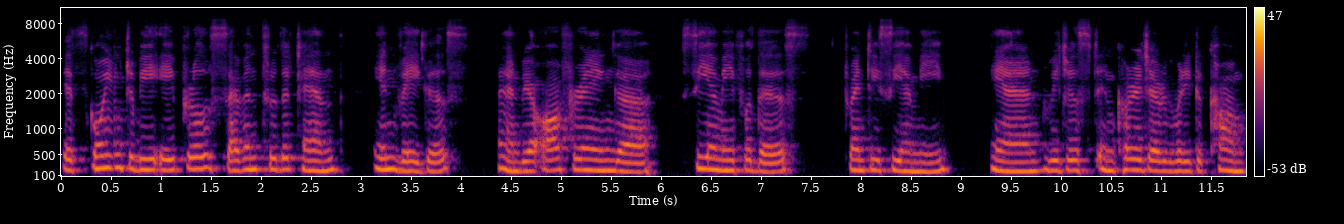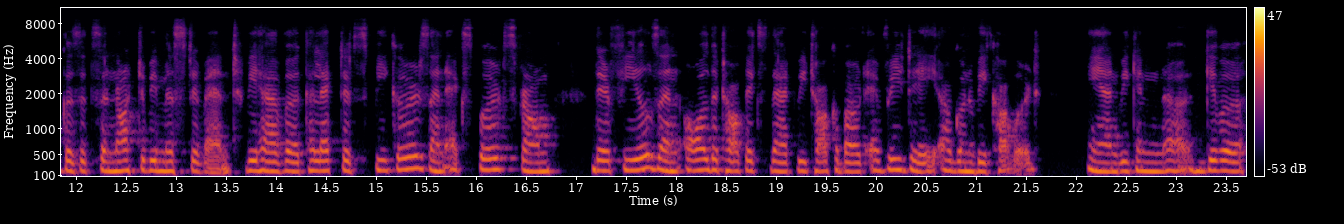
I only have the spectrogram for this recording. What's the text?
It's going to be April 7th through the 10th in Vegas, and we are offering uh, CME for this 20 CME. And we just encourage everybody to come because it's a not to be missed event. We have uh, collected speakers and experts from their fields and all the topics that we talk about every day are going to be covered. And we can uh, give a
